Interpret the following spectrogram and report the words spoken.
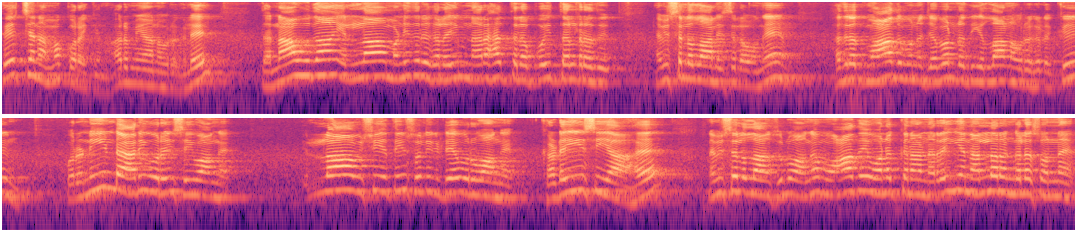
பேச்சை நம்ம குறைக்கணும். அருமையானவர்களே இந்த நாவு தான் எல்லா மனிதர்களையும் நரகத்தில் போய் தள்ளுறது. நபிசல்லா அலிஸ்லவங்க ஹசரத் மாதுபுன் ஜபல் ரதி இல்லானவர்களுக்கு ஒரு நீண்ட அறிவுரை செய்வாங்க. எல்லா விஷயத்தையும் சொல்லிக்கிட்டே வருவாங்க. கடைசியாக நபிசல்லா சொல்லுவாங்க மாதே உனக்கு நான் நிறைய நல்லறங்களை சொன்னேன்.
